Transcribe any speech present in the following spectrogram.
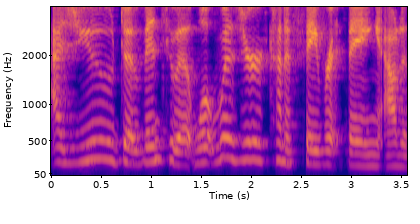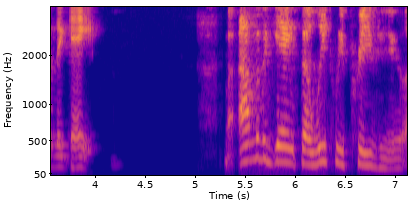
As you dove into it, what was your kind of favorite thing out of the gate? Out of the gate, the weekly preview.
